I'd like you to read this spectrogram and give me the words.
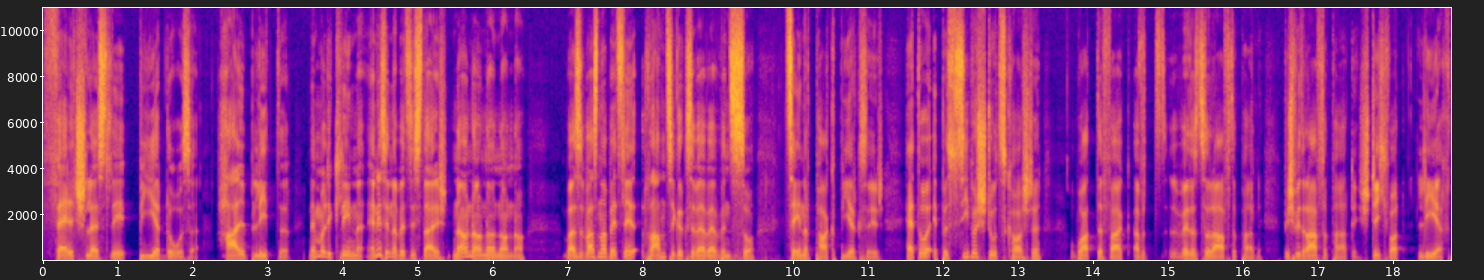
Feldschlössli Bierdose. Halb Liter. Nicht mal die kleinen. Eine sind ein bisschen stylisch. No, no, no, no, no. Was, was noch ein bisschen ranziger gewesen wäre, wenn es so 10er Pack Bier war. Hätte auch etwa 7 Stutz gekostet. What the fuck? Aber wieder zur Afterparty. Bist wieder Afterparty. Stichwort Licht.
